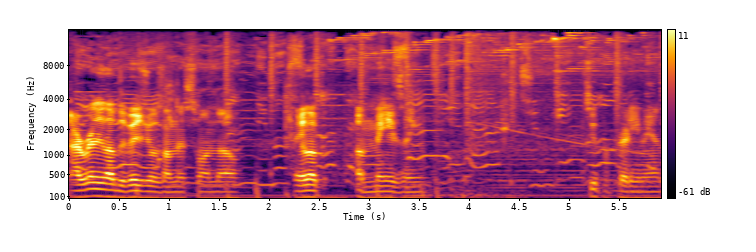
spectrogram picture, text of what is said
I really love the visuals on this one, though. They look amazing. Super pretty, man.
